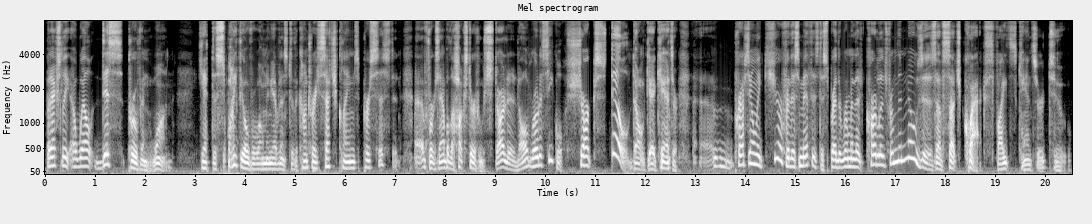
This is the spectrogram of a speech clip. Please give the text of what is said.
but actually a well-disproven one. Yet despite the overwhelming evidence to the contrary, such claims persisted. Uh, for example, the huckster who started it all wrote a sequel, Sharks Still Don't Get Cancer. Uh, perhaps the only cure for this myth is to spread the rumor that cartilage from the noses of such quacks fights cancer too.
